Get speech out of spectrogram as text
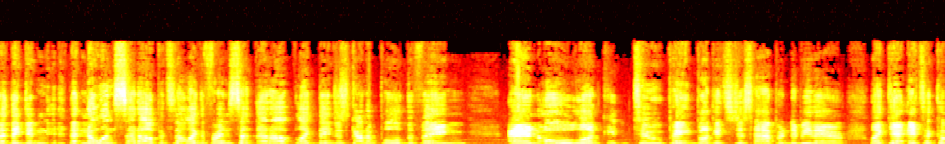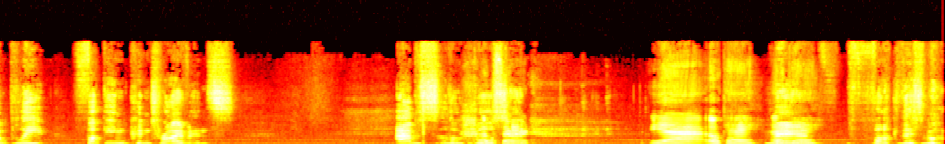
that they didn't that no one set up. It's not like the friends set that up. Like they just kind of pulled the thing and oh look, two paint buckets just happened to be there. Like yeah, it's a complete fucking contrivance. Absolute bullshit. absurd. Yeah. Okay. Man, Okay. fuck this movie.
